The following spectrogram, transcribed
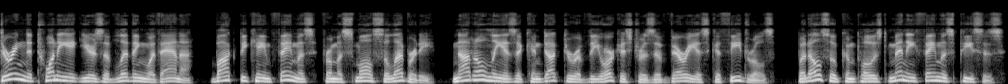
During the 28 years of living with Anna, Bach became famous from a small celebrity, not only as a conductor of the orchestras of various cathedrals, but also composed many famous pieces.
